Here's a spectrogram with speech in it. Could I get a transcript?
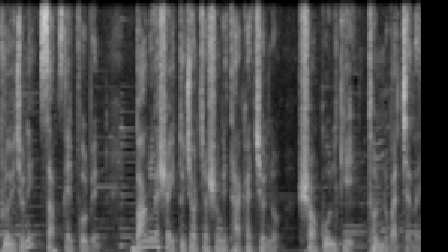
প্রয়োজনে সাবস্ক্রাইব করবেন। বাংলা সাহিত্য চর্চার সঙ্গে থাকার জন্য সকলকে ধন্যবাদ জানাই।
